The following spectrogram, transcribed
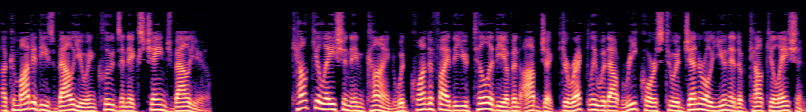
a commodity's value includes an exchange value. Calculation in kind would quantify the utility of an object directly without recourse to a general unit of calculation.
